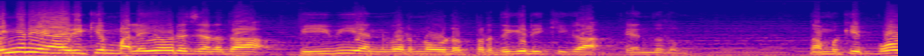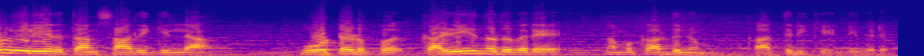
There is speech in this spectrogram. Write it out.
എങ്ങനെയായിരിക്കും മലയോര ജനത പി വി അൻവറിനോട് പ്രതികരിക്കുക എന്നതും നമുക്കിപ്പോൾ വിലയിരുത്താൻ സാധിക്കില്ല. വോട്ടെടുപ്പ് കഴിയുന്നതുവരെ നമുക്കതിനും കാത്തിരിക്കേണ്ടി വരും.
